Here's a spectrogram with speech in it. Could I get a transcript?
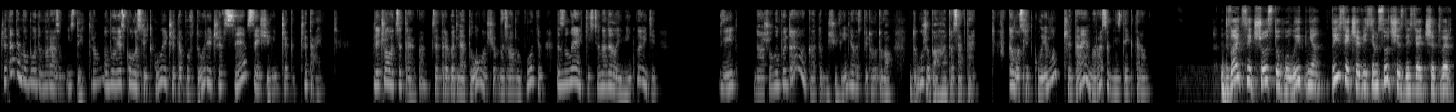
Читати ми будемо разом із диктором, обов'язково слідкуючи та повторюючи все-все, що він читає. Для чого це треба? Це треба для того, щоб ми з вами потім з легкістю надали відповіді від нашого питальника, тому що він для вас підготував дуже багато завдань. Тому слідкуємо, читаємо разом із диктором. 26 липня 1864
